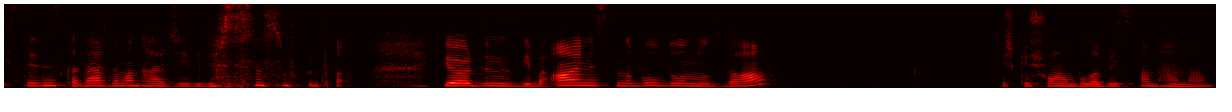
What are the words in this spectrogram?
istediğiniz kadar zaman harcayabilirsiniz burada. Gördüğünüz gibi aynısını bulduğunuzda keşke şu an bulabilsem hemen.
